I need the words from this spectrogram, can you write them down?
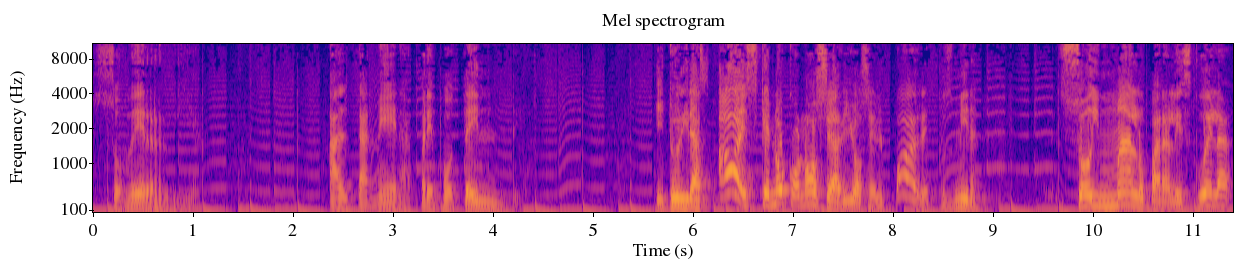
soberbia, altanera, prepotente. Y tú dirás, ah, es que no conoce a Dios el Padre. Pues mira, soy malo para la escuela.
